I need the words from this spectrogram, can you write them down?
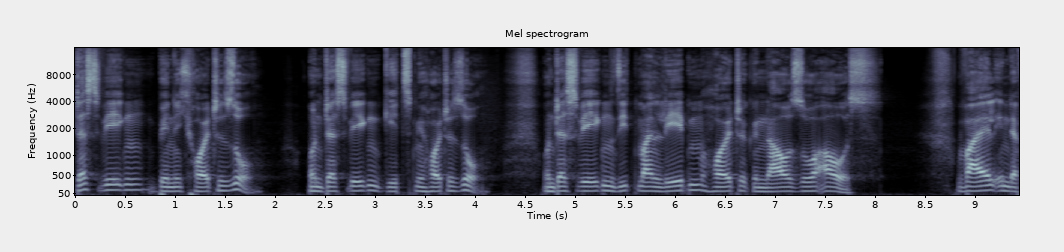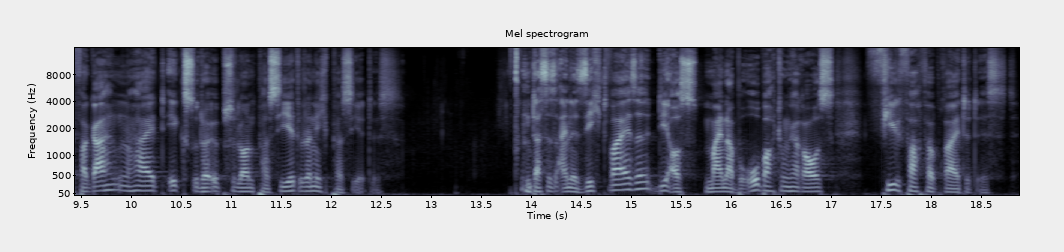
Deswegen bin ich heute so. Und deswegen geht's mir heute so. Und deswegen sieht mein Leben heute genau so aus. Weil in der Vergangenheit X oder Y passiert oder nicht passiert ist. Und das ist eine Sichtweise, die aus meiner Beobachtung heraus vielfach verbreitet ist.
